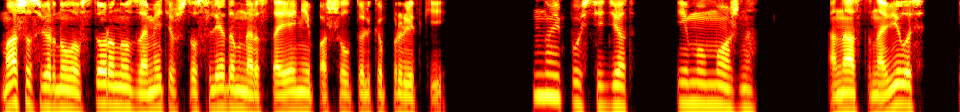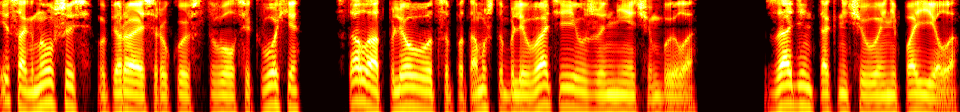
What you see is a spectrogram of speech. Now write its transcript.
Маша свернула в сторону, заметив, что следом на расстоянии пошел только прыткий. «Ну и пусть идет. Ему можно». Она остановилась и, согнувшись, упираясь рукой в ствол секвохи, стала отплевываться, потому что блевать ей уже нечем было. За день так ничего и не поела.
